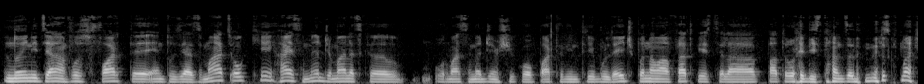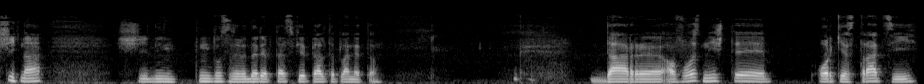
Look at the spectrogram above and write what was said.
noi inițial am fost foarte entuziasmați, ok, hai să mergem, mai ales că urma să mergem și cu o parte din tribul de aici, până am aflat că este la 4 ore distanță de mers cu mașina și din punctul de vedere putea să fie pe altă planetă. Dar uh, au fost niște orchestrații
